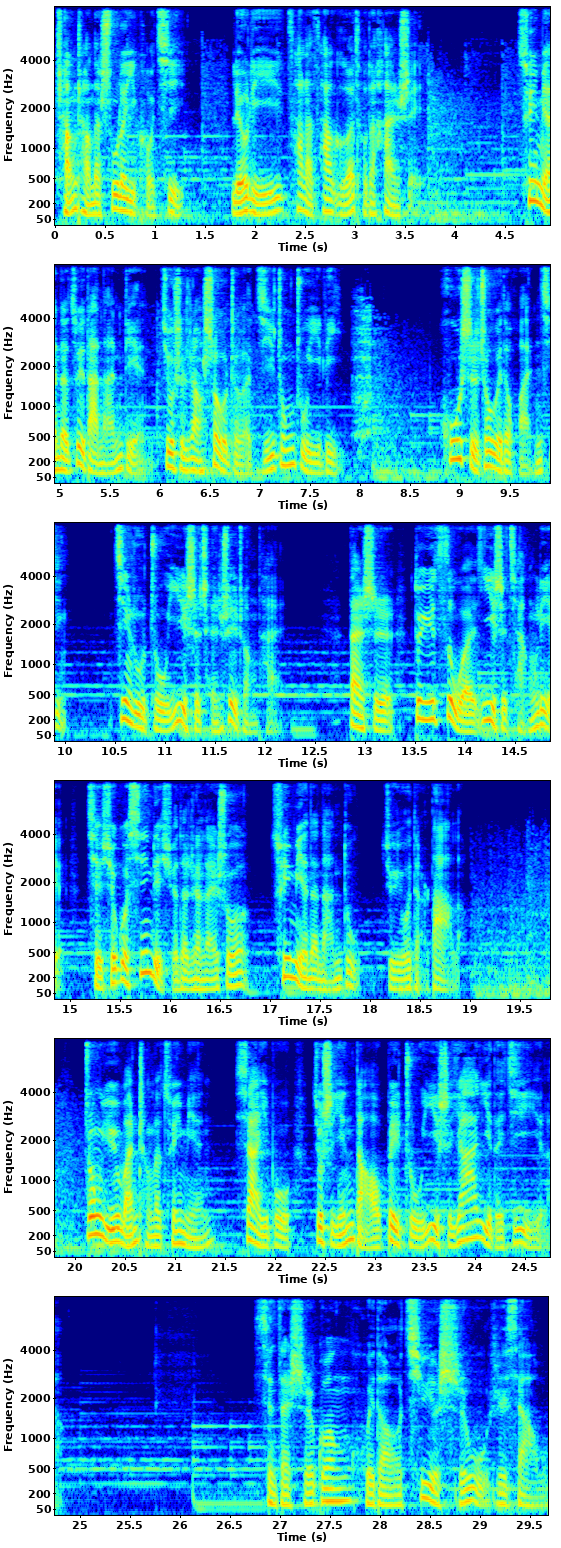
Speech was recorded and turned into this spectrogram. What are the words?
长长的舒了一口气，琉璃擦了擦额头的汗水。催眠的最大难点就是让受者集中注意力，忽视周围的环境，进入主意识沉睡状态。但是对于自我意识强烈且学过心理学的人来说，催眠的难度就有点大了。终于完成了催眠，下一步就是引导被主意识压抑的记忆了。现在时光回到七月十五日下午，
